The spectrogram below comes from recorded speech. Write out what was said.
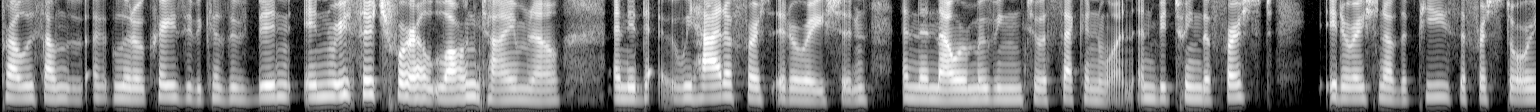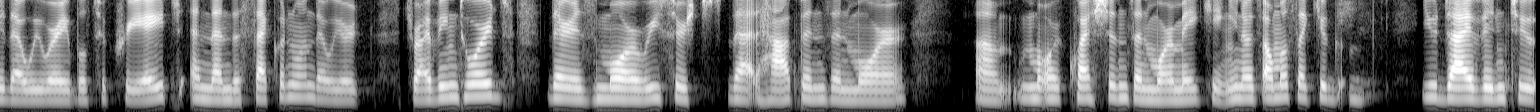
probably sounds a little crazy because we've been in research for a long time now, and it we had a first iteration, and then now we're moving into a second one. And between the first iteration of the piece, the first story that we were able to create, and then the second one that we are driving towards, there is more research that happens and more um, more questions and more making. You know, it's almost like you you dive into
